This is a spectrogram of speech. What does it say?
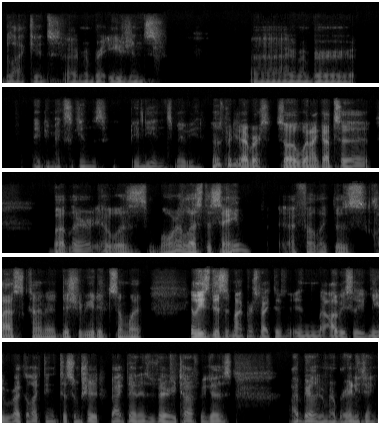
black kids. I remember Asians. Uh, I remember maybe Mexicans, Indians, maybe. It was pretty diverse. So when I got to Butler, it was more or less the same. I felt like this class kind of distributed somewhat. At least this is my perspective. And obviously, me recollecting to some shit back then is very tough because I barely remember anything,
